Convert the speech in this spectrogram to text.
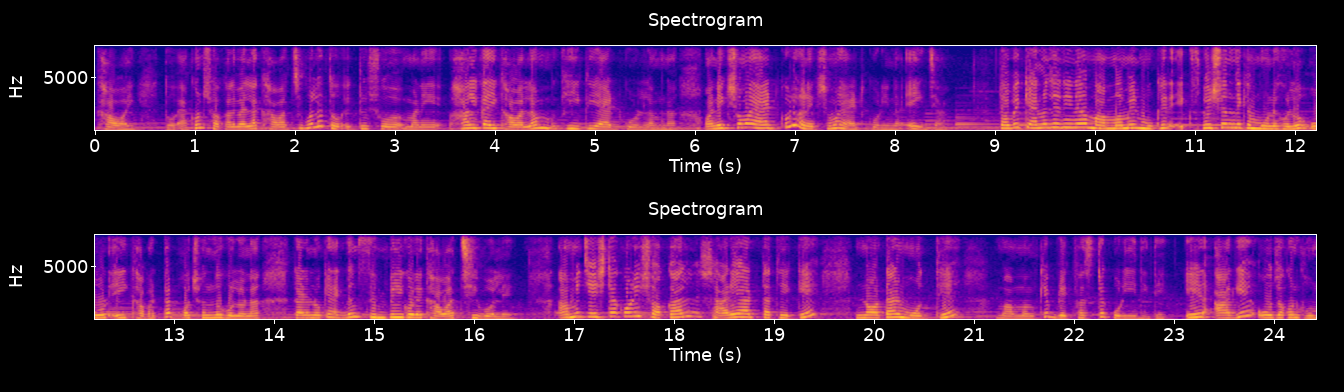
খাওয়াই। তো এখন সকালবেলা খাওয়াচ্ছি বলে তো একটু মানে হালকাই খাওয়ালাম, ঘিটি অ্যাড করলাম না। অনেক সময় অ্যাড করি, অনেক সময় অ্যাড করি না। এই যা। তবে কেন জানি না মাম্মামের মুখের এক্সপ্রেশন দেখে মনে হলো ওর এই খাবারটা পছন্দ হলো না, কারণ ওকে একদম সিম্পল করে খাওয়াচ্ছি বলে। আমি চেষ্টা করি সকাল সাড়ে আটটা থেকে নটার মধ্যে মাম্মামকে ব্রেকফাস্টটা করিয়ে দিতে। এর আগে ও যখন ঘুম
